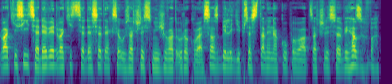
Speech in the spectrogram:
2009, 2010, jak se už začaly snižovat úrokové sazby, lidi přestali nakupovat, začali se vyhazovat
